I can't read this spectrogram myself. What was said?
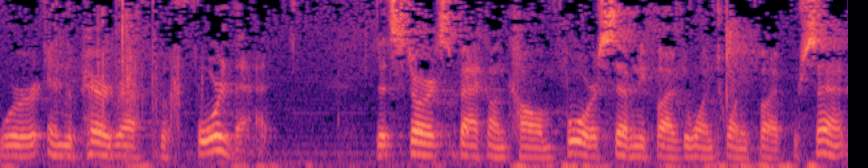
were in the paragraph before that, that starts back on column 4, 75 to 125%,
